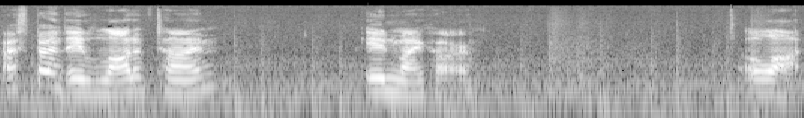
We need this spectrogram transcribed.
I spent a lot of time in my car. A lot.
